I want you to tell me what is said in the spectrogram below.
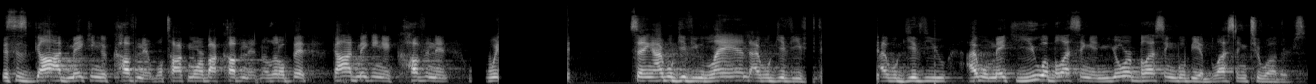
This is God making a covenant. We'll talk more about covenant in a little bit. God making a covenant with saying, I will give you land, I will give you I will give you, I will make you a blessing, and your blessing will be a blessing to others.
